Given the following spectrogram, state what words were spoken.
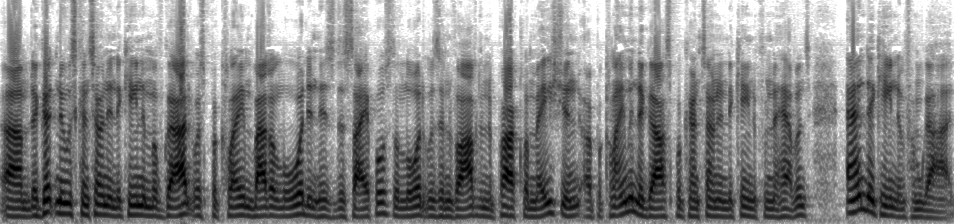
Um, the good news concerning the kingdom of God was proclaimed by the Lord and his disciples. The Lord was involved in the proclamation or proclaiming the gospel concerning the kingdom from the heavens and the kingdom from God.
